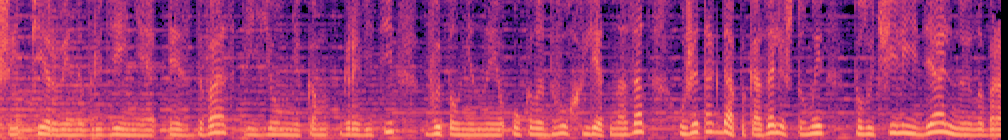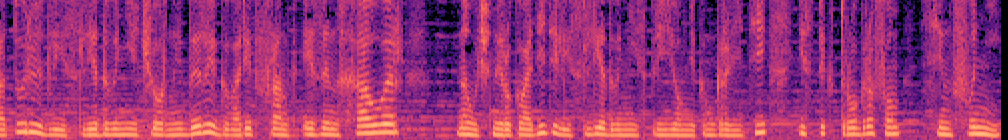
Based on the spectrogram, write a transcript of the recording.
Наши первые наблюдения С-2 с приемником гравити, выполненные около двух лет назад, уже тогда показали, что мы получили идеальную лабораторию для исследования черной дыры, говорит Франк Эйзенхауэр, научный руководитель исследований с приемником гравити и спектрографом синфони.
